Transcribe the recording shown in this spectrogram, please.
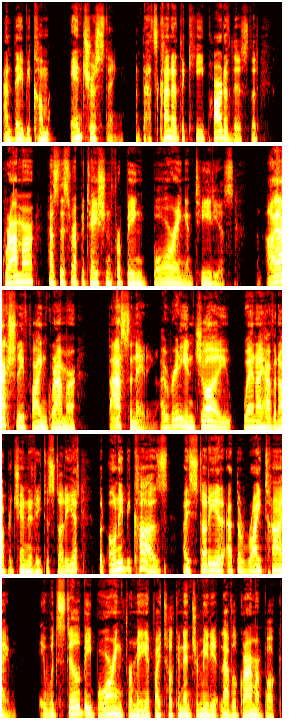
and they become interesting. And that's kind of the key part of this that grammar has this reputation for being boring and tedious. And I actually find grammar fascinating. I really enjoy when I have an opportunity to study it, but only because I study it at the right time. It would still be boring for me if I took an intermediate level grammar book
